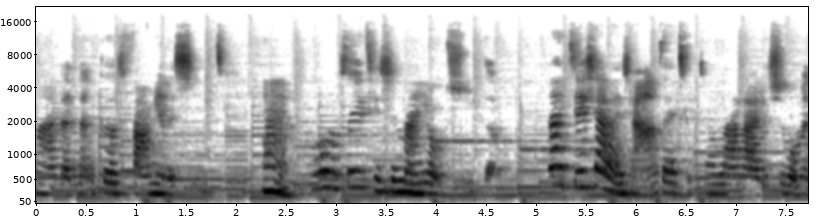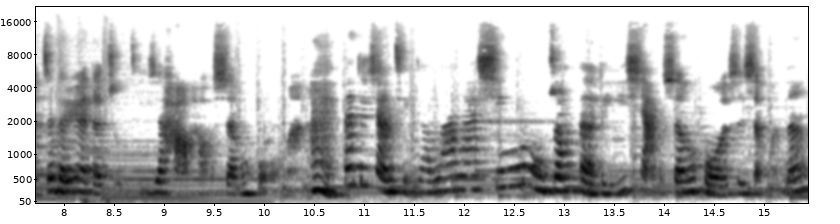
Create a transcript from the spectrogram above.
啊等等各方面的细节。嗯，哦，所以其实蛮有趣的。那接下来想要再请教拉拉，就是我们这个月的主题是好好生活嘛？嗯，那就想请教拉拉心目中的理想生活是什么呢？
